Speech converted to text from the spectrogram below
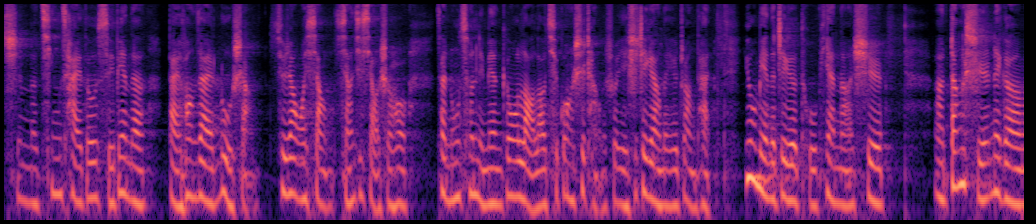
什么青菜都随便的摆放在路上，就让我想想起小时候在农村里面跟我姥姥去逛市场的时候，也是这样的一个状态。右面的这个图片呢是，啊，当时那个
